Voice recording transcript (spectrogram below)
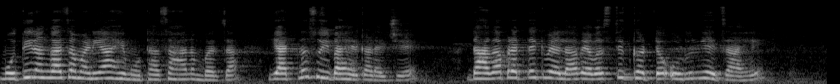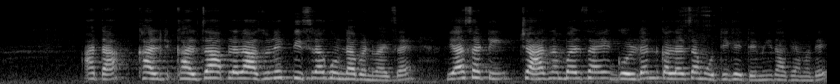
मोती रंगाचा मणी आहे मोठा सहा नंबरचा यातनं सुई बाहेर काढायची आहे. धागा प्रत्येक वेळेला व्यवस्थित घट्ट ओढून घ्यायचा आहे. आता खाल खालचा आपल्याला अजून एक तिसरा गोंडा बनवायचा आहे. यासाठी चार नंबरचा एक गोल्डन कलरचा मोती घेते मी धाग्यामध्ये.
